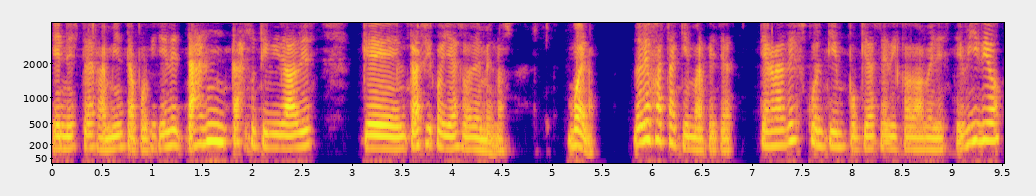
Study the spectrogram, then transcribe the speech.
en esta herramienta porque tiene tantas utilidades que el tráfico ya es lo de menos. Bueno, lo dejo hasta aquí, marketer. Te agradezco el tiempo que has dedicado a ver este vídeo.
